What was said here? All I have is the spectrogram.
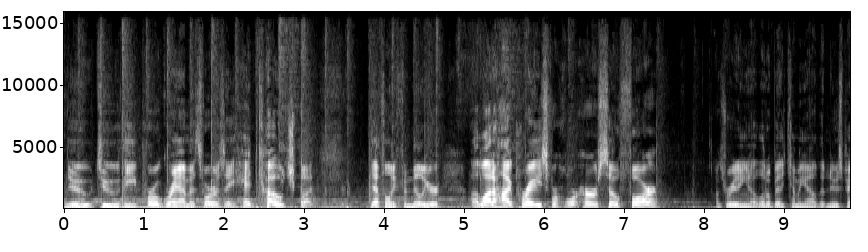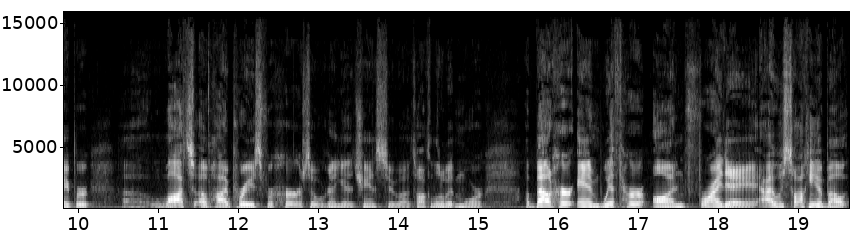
new to the program as far as a head coach, but definitely familiar. A lot of high praise for her so far. I was reading a little bit coming out of the newspaper. Uh, lots of high praise for her, so we're going to get a chance to uh, talk a little bit more about her and with her on Friday. I was talking about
